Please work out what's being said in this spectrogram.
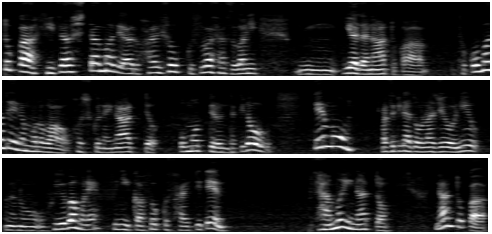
とか膝下まであるハイソックスはさすがに、うん、嫌だなとか、そこまでのものは欲しくないなって思ってるんだけど、でも、あずきなと同じように、あの、冬場もね、スニーカーソックス履いてて、寒いなと、なんとか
